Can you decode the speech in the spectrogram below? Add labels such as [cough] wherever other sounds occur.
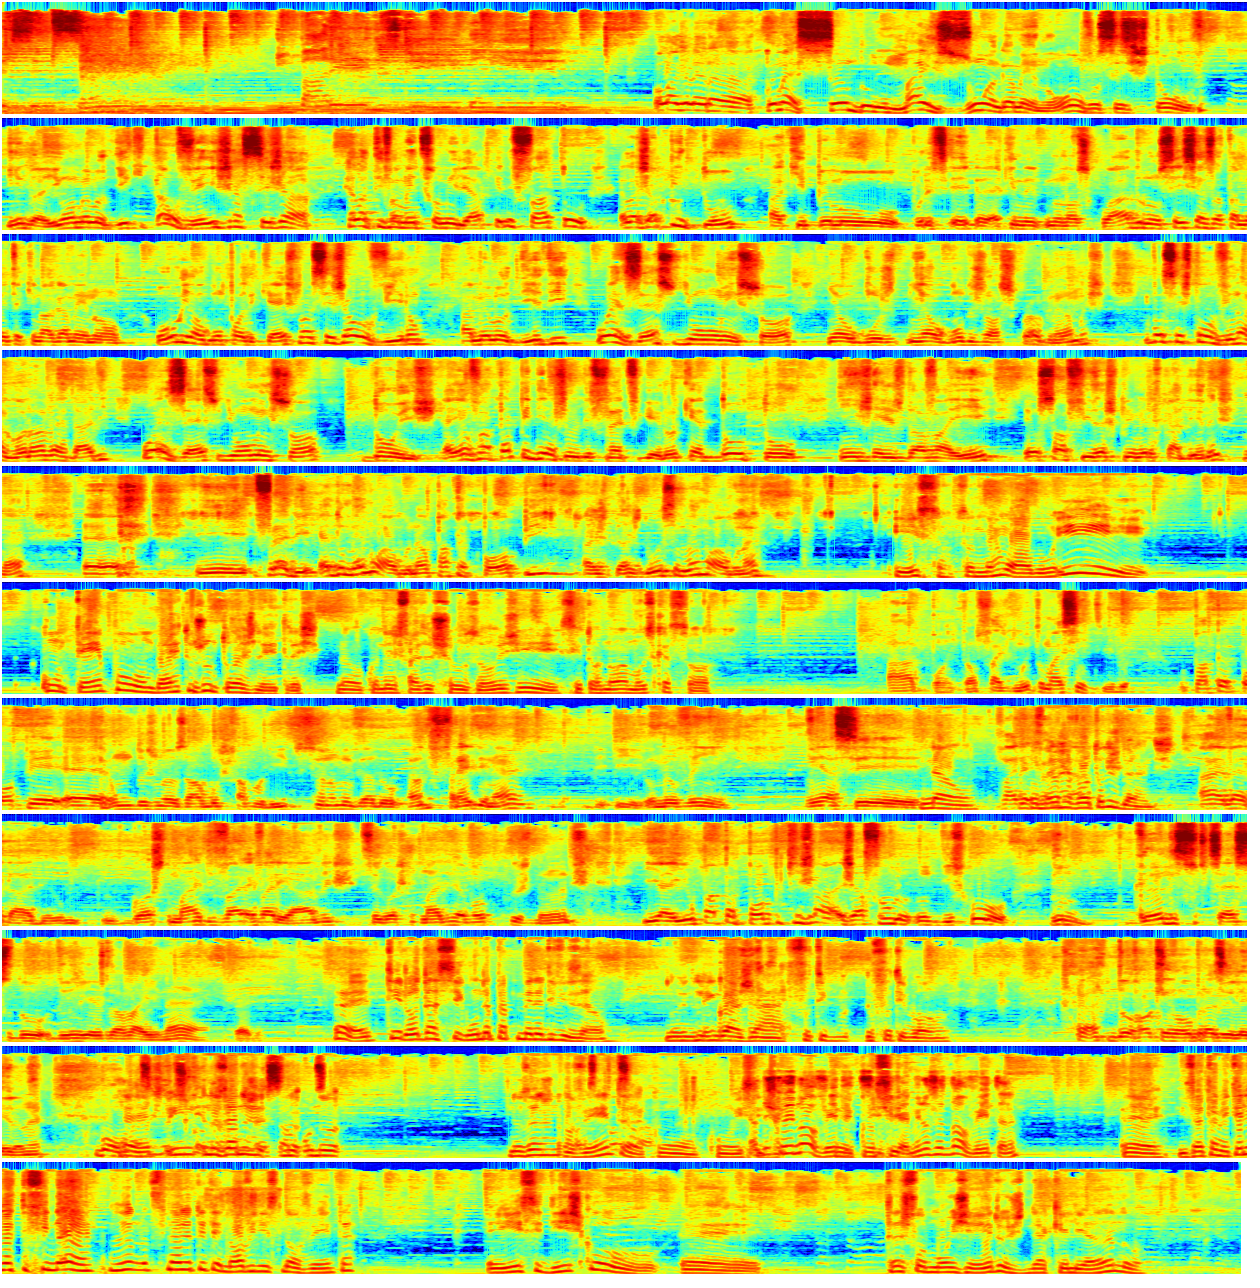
percepção, em paredes de banheiro. Olá, galera! Começando mais um Agamenon, vocês estão ouvindo aí uma melodia que talvez já seja relativamente familiar, porque de fato ela já pintou aqui pelo por esse, eh, aqui no nosso quadro, não sei se é exatamente aqui no Agamenon ou em algum podcast, mas vocês já ouviram a melodia de O Exército de um Homem Só em alguns em algum dos nossos programas, e vocês estão ouvindo agora, na verdade, O Exército de um Homem Só 2. Aí eu vou até pedir ajuda de Fred Figueiredo, que é doutor em engenheiros do Havaí. Eu só fiz as primeiras cadeiras, né? É, e, Fred, é do mesmo álbum, né? O Papa é Pop, as, as duas são do mesmo álbum, né? Isso, são do mesmo álbum. E com o tempo, o Humberto juntou as letras. Não, quando ele faz os shows hoje, se tornou uma música só. Ah, bom, então faz muito mais sentido. O Papa é Pop é um dos meus álbuns favoritos, se eu não me engano, é o de Fred, né? E o meu vem vem a ser. Não. Várias o meu é Revolta dos Dandes. Ah, é verdade. Eu, gosto mais de várias variáveis. Você gosta mais de Revolta dos Dandes. E aí o Papa Pop, que já, já foi um, um disco de grande sucesso do, do Engenheiros do Havaí, né, Fred? É, tirou da segunda pra primeira divisão. No linguajar [laughs] futebol, do futebol. [laughs] do rock and roll brasileiro, né? Bom, é, nos anos. No, no, nos anos 90, com, com esse. É disco de 90, é, com esse... é 1990, né? É, exatamente. Ele é é, no final de 89, início de 90. E esse disco é, transformou Engenheiros naquele ano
